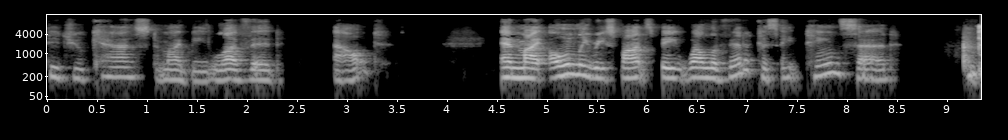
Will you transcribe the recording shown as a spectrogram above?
did you cast my beloved out. And my only response be, well, Leviticus 18 said. yeah.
